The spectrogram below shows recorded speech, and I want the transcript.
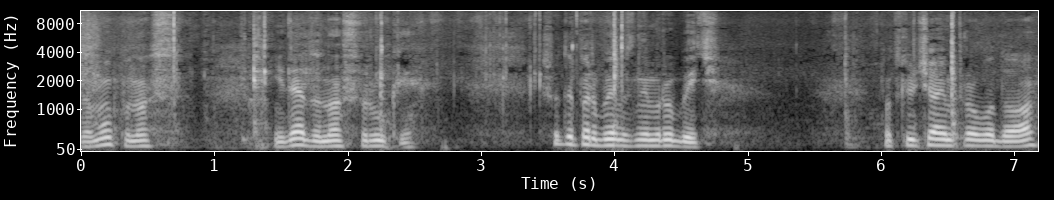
Замок у нас йде до нас в руки. Що тепер будемо з ним робити? Відключаємо провода.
